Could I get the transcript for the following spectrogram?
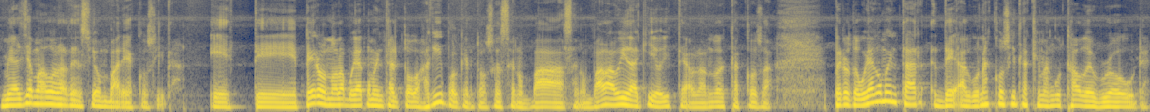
me ha llamado la atención varias cositas. Este, pero no las voy a comentar todas aquí porque entonces se nos va, se nos va la vida aquí, oíste, hablando de estas cosas. Pero te voy a comentar de algunas cositas que me han gustado de Rode.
